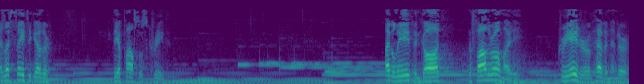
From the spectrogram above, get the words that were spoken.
And let's say together the Apostles' Creed. I believe in God, the Father Almighty creator of heaven and earth.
